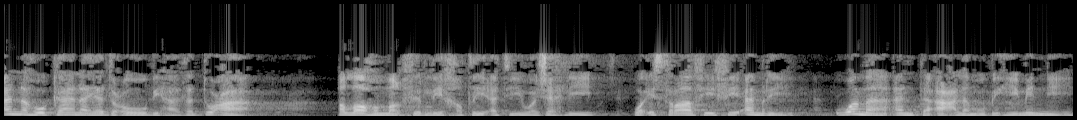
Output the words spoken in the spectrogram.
أنه كان يدعو بهذا الدعاء. اللهم اغفر لي خطيئتي وجهلي وإسرافي في أمري وما أنت أعلم به مني.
